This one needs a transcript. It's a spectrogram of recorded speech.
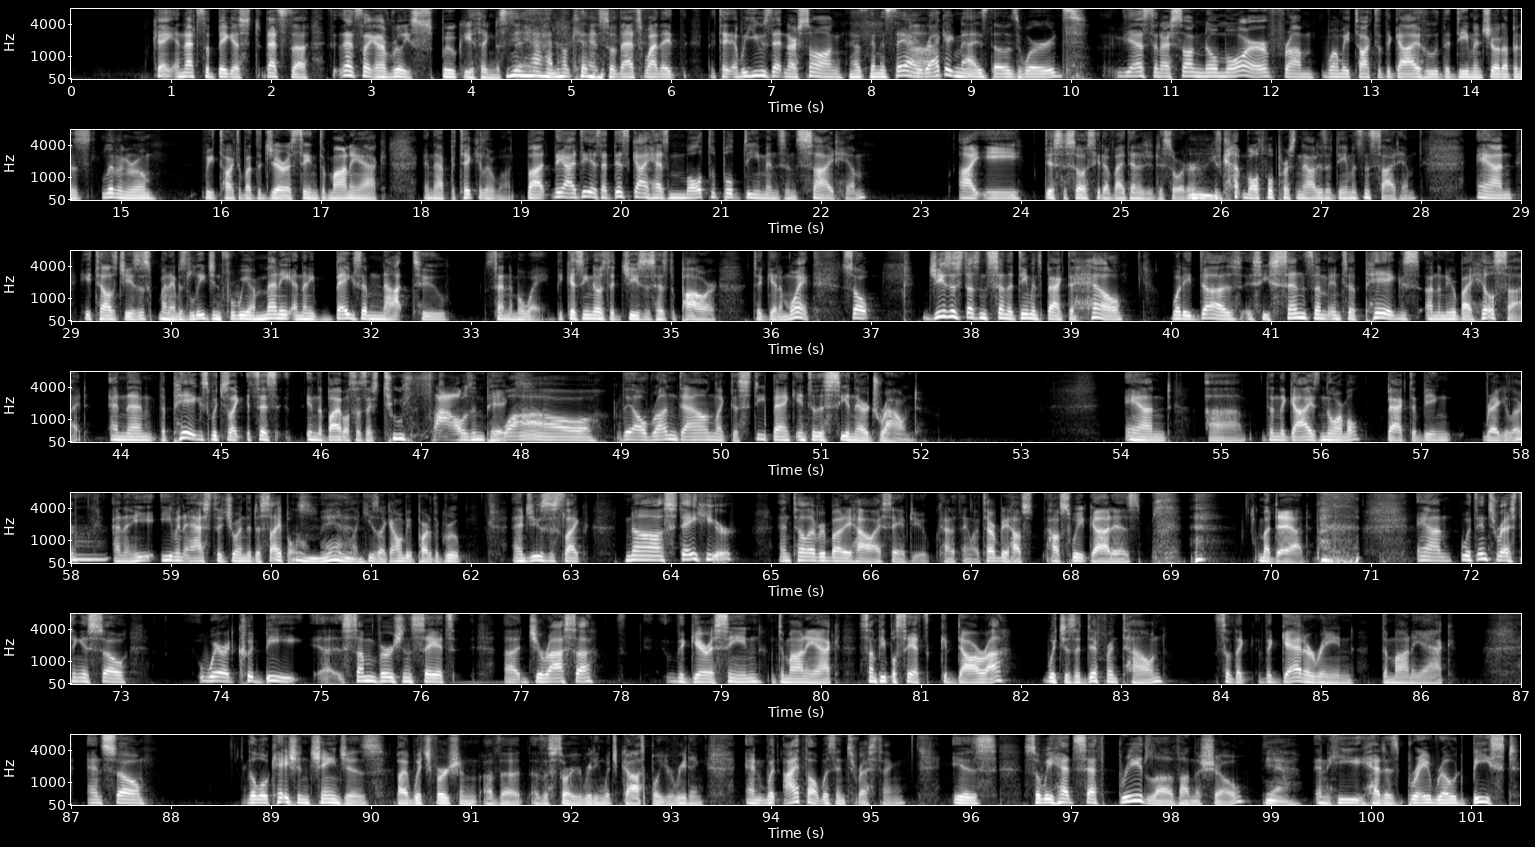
Okay, and that's the biggest. That's the. That's like a really spooky thing to say. Yeah, no kidding. And so that's why they they take. And we use that in our song. I was gonna say Uh, I recognize those words. Yes, and our song No More from when we talked to the guy who the demon showed up in his living room. We talked about the Gerasene demoniac in that particular one. But the idea is that this guy has multiple demons inside him, i.e., dissociative identity disorder. Hmm. He's got multiple personalities of demons inside him. And he tells Jesus, My name is Legion, for we are many. And then he begs him not to send him away because he knows that Jesus has the power to get him away. So Jesus doesn't send the demons back to hell. What he does is he sends them into pigs on a nearby hillside. And then the pigs, which like it says in the Bible, says there's 2,000 pigs. Wow. They all run down like the steep bank into the sea and they're drowned. And uh, then the guy's normal, back to being regular. And then he even asked to join the disciples. Oh, man. Like he's like, I want to be part of the group. And Jesus is like, nah, stay here and tell everybody how I saved you, kind of thing. Like tell everybody how, how sweet God is. My dad. and what's interesting is so where it could be, uh, some versions say it's uh, the Gerasene demoniac. Some people say it's Gadara, which is a different town. So the the Gadarene demoniac. And so the location changes by which version of the of the story you're reading, which gospel you're reading. And what I thought was interesting is so we had Seth Breedlove on the show, Yeah. and he had his Bray Road Beast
